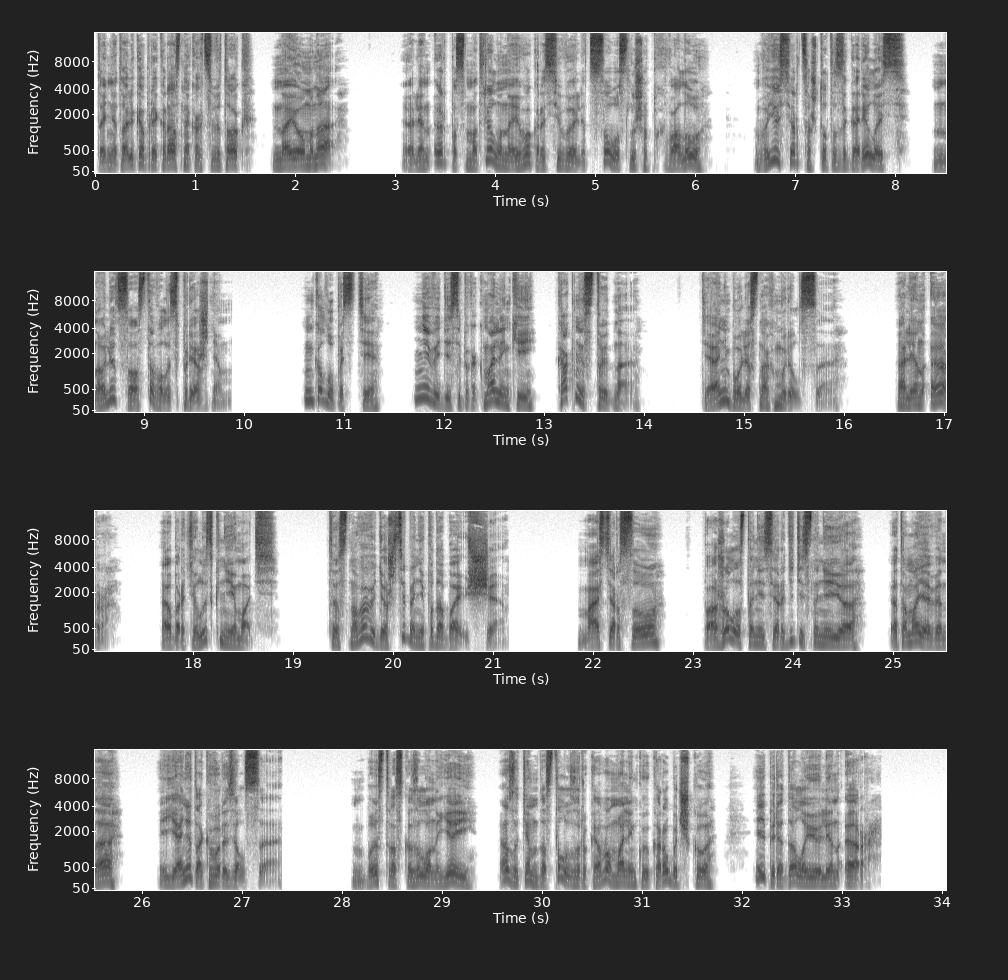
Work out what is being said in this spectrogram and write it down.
Ты не только прекрасна как цветок, но и умна. Элин Эр посмотрела на его красивое лицо, услышав похвалу, в её сердце что-то загорелось, но лицо оставалось прежним. «Глупости. Не веди себя как маленький, как не стыдно?» Тянь болезненно нахмурился. «Ален Эр», — обратилась к ней мать. «Ты снова ведёшь себя неподобающе». «Мастер Су, пожалуйста, не сердитесь на неё. Это моя вина. Я не так выразился». Быстро сказал он ей, а затем достал из рукава маленькую коробочку и передал её Лен Эр.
